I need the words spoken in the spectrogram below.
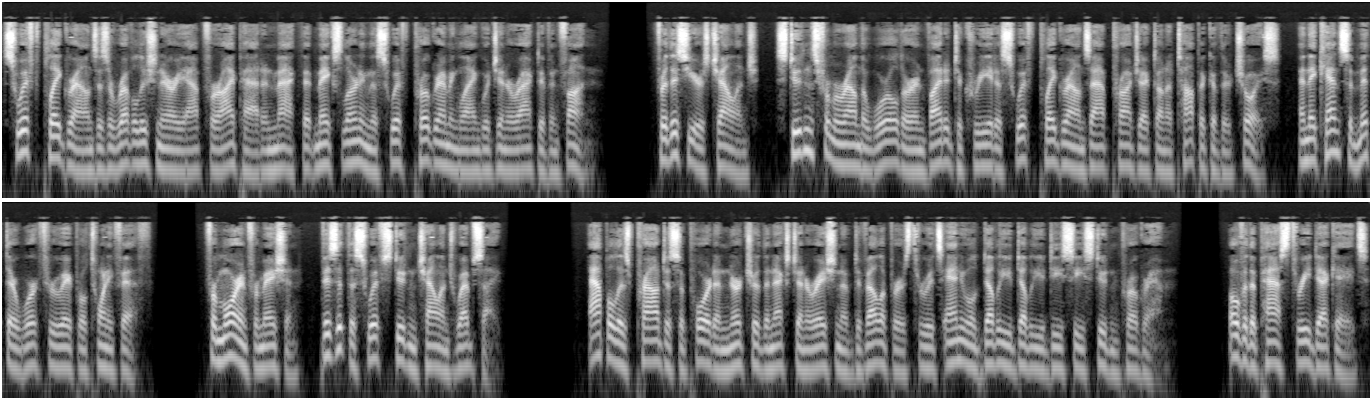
Swift Playgrounds is a revolutionary app for iPad and Mac that makes learning the Swift programming language interactive and fun. For this year's challenge, students from around the world are invited to create a Swift Playgrounds app project on a topic of their choice, and they can submit their work through April 25. For more information, visit the Swift Student Challenge website. Apple is proud to support and nurture the next generation of developers through its annual WWDC student program. Over the past three decades,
